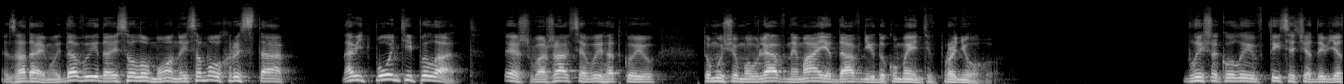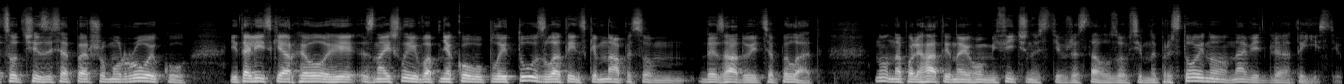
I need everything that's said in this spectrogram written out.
Згадаємо і Давида, і Соломона, і самого Христа. Навіть Понтій Пилат теж вважався вигадкою, тому що, мовляв, немає давніх документів про нього. Лише коли в 1961 року італійські археологи знайшли вапнякову плиту з латинським написом, де згадується Пилат, ну, наполягати на його міфічності вже стало зовсім непристойно, навіть для атеїстів.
